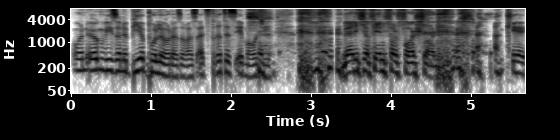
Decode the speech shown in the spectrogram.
und irgendwie so eine Bierpulle oder sowas als drittes Emoji. Werde ich auf jeden Fall vorschlagen. okay.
